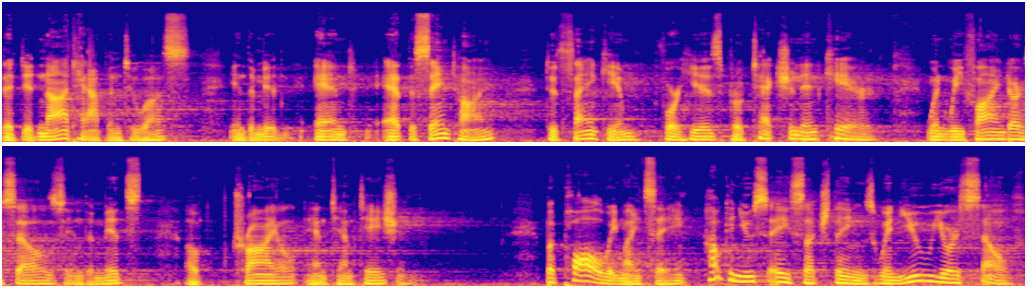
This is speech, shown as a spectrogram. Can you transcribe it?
that did not happen to us in the mid, and at the same time, to thank Him for His protection and care when we find ourselves in the midst of trial and temptation. But, Paul, we might say, how can you say such things when you yourself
